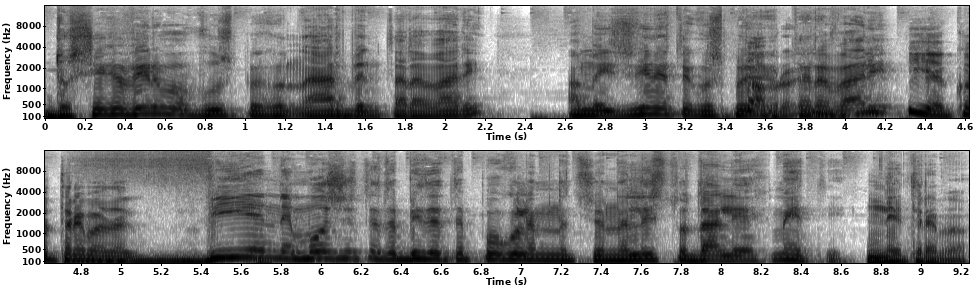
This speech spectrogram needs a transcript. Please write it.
До сега верував во успехот на Арбен Таравари, ама извинете господине Добро, Таравари, Иако треба да вие не можете да бидете поголем националист од Али Ахмети. не треба.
